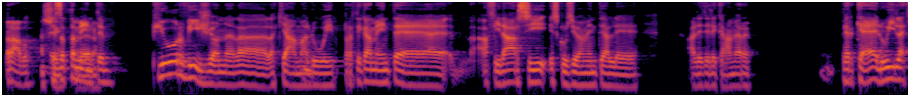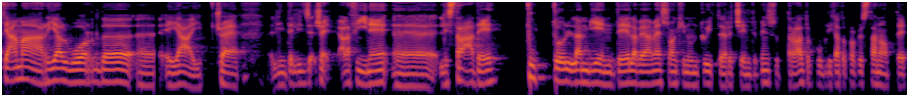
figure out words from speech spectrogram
Bravo, ah, sì, esattamente. Pure Vision la, la chiama lui, praticamente è affidarsi esclusivamente alle, alle telecamere perché lui la chiama real world eh, AI, cioè l'intelligenza, cioè alla fine eh, le strade, tutto l'ambiente, l'aveva messo anche in un tweet recente, penso tra l'altro pubblicato proprio stanotte,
